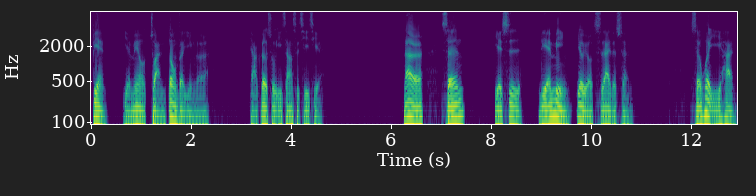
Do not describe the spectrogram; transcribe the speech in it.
变，也没有转动的影儿。雅各书一章十七节。然而，神也是怜悯又有慈爱的神。神会遗憾，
